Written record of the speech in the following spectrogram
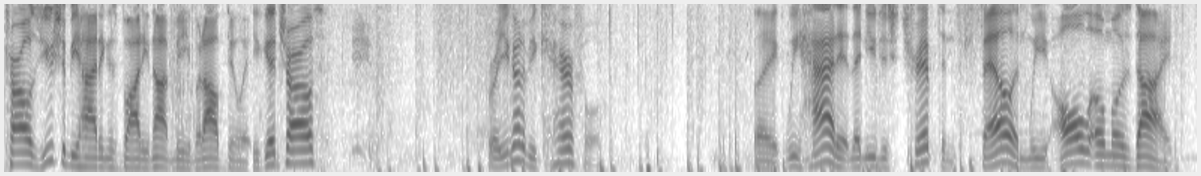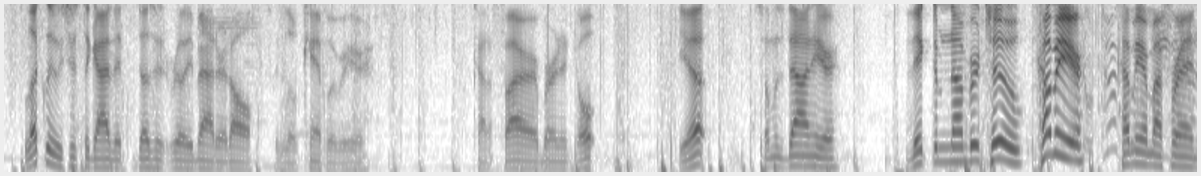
Charles, you should be hiding his body, not me, but I'll do it. You good, Charles? Bro, you got to be careful. Like, we had it, then you just tripped and fell, and we all almost died. Luckily, it was just the guy that doesn't really matter at all. It's like a little camp over here. Kind of fire burning. Oh, yep. Someone's down here. Victim number two. Come here. Come here, my friend.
